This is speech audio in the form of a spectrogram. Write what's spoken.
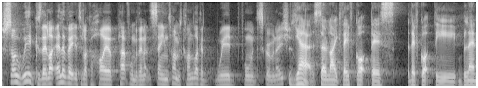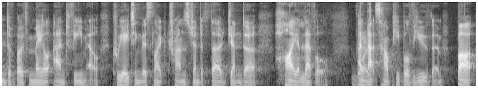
so weird because they're like elevated to like a higher platform, but then at the same time, it's kind of like a weird form of discrimination. Yeah, so like they've got this they've got the blend of both male and female creating this like transgender third gender higher level Right. and that's how people view them but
